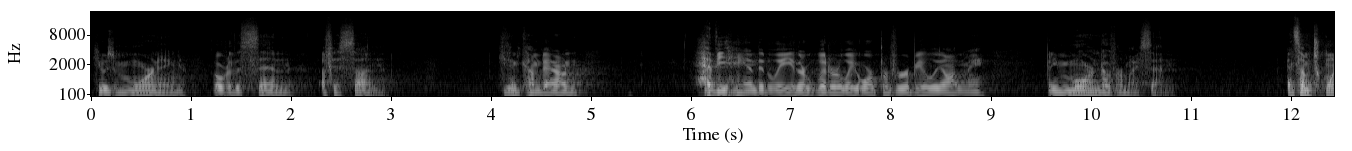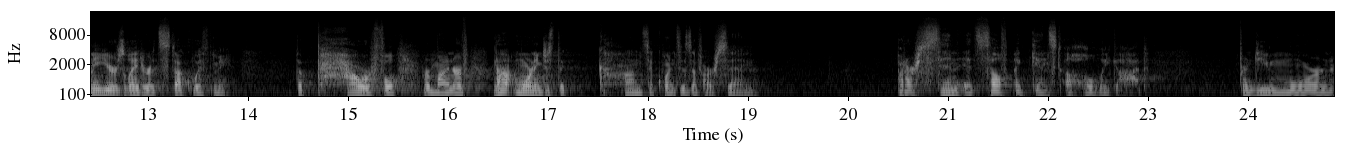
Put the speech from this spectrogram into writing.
he was mourning over the sin of his son. He didn't come down heavy handedly, either literally or proverbially, on me, but he mourned over my sin. And some 20 years later, it stuck with me. The powerful reminder of not mourning just the consequences of our sin, but our sin itself against a holy God. Friend, do you mourn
